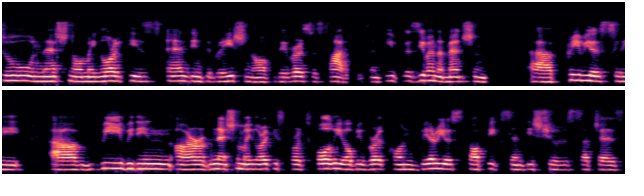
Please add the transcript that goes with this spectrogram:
to national minorities and integration of diverse societies. And as Ivana mentioned uh, previously, um, we within our national minorities portfolio, we work on various topics and issues such as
